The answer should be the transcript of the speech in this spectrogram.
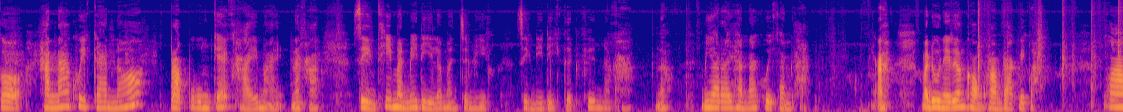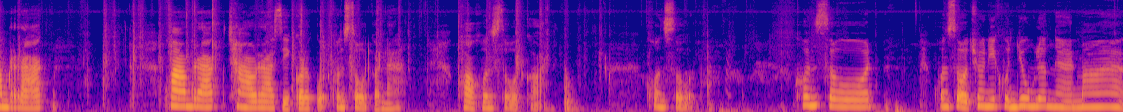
ก็หันหน้าคุยกันเนาะปรับปรุงแก้ไขใหม่นะคะ สิ่งที่มันไม่ดีแล้วมันจะมีสิ่งดีๆเกิดขึ้นนะคะเนาะ มีอะไรหันหน้าคุยกันค่ะอะมาดูในเรื่องของความรักดีกว่า ความรัก ความรักชาวราศีกรกฎคนโสดก่อนนะ ขอคนโสดก่อน คนโสด คนโสด คนโสดช่วงนี้คุณยุ่งเรื่องงานมาก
